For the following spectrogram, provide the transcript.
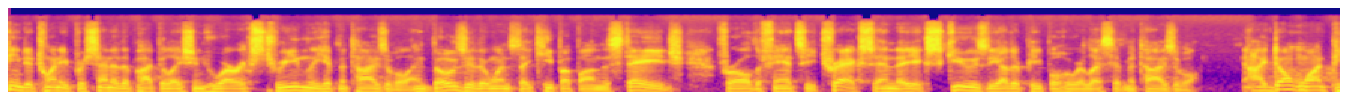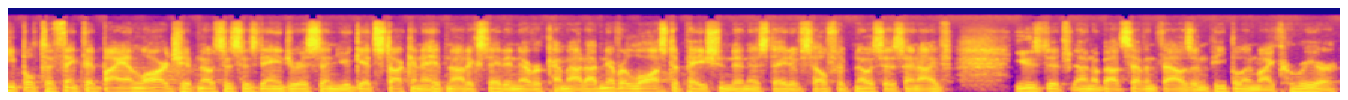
15 to 20 percent of the population who are extremely hypnotizable. And those are the ones they keep up on the stage for all the fancy tricks, and they excuse the other people who are less hypnotizable. I don't want people to think that by and large hypnosis is dangerous and you get stuck in a hypnotic state and never come out. I've never lost a patient in a state of self hypnosis and I've used it on about 7,000 people in my career.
